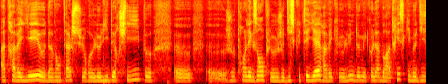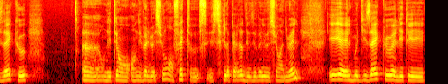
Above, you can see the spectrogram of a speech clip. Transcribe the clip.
à travailler euh, davantage sur euh, le leadership. Euh, je prends l'exemple, je discutais hier avec l'une de mes collaboratrices qui me disait que on était en, évaluation, en fait, c'est la période des évaluations annuelles, et elle me disait qu'elle était,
